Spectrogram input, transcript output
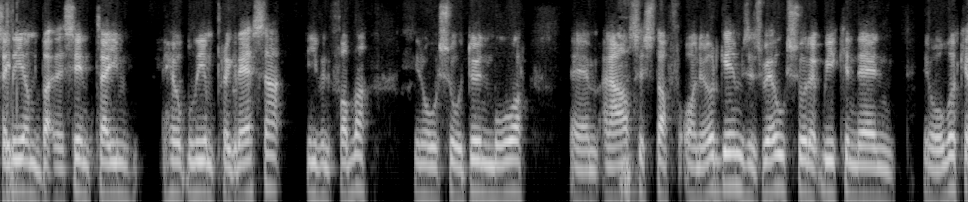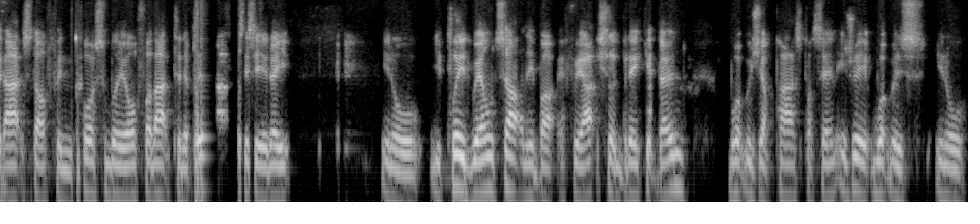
Liam, but at the same time help Liam progress that even further. You know, so doing more um, analysis stuff on our games as well, so that we can then you know look at that stuff and possibly offer that to the players to say, right, you know, you played well on Saturday, but if we actually break it down, what was your pass percentage rate? What was, you know,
